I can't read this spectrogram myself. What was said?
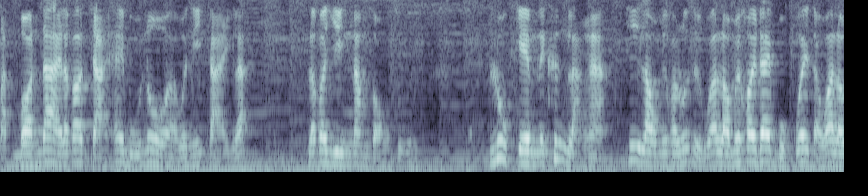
ตัดบอลได้แล้วก็จ่ายให้บูโน่อะวันนี้จ่ายอีกแล้วแล้วก็ยิงนำสองศูนย์ลูกเกมในครึ่งหลังอะที่เรามีความรู้สึกว่าเราไม่ค่อยได้บุกเว้ยแต่ว่าเรา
